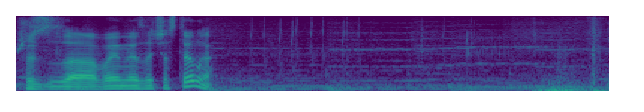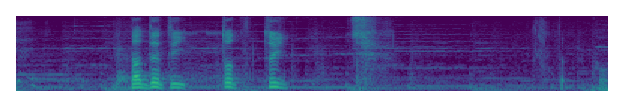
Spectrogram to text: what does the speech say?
Щось за. Ви не зачастили? Та де ти. Ти. Та прикол.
